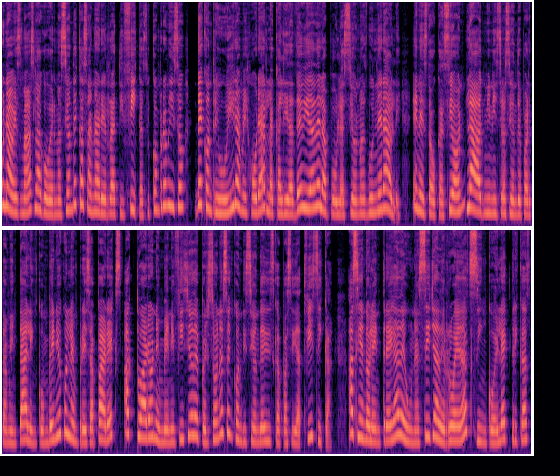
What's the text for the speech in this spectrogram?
Una vez más, la gobernación de Casanare ratifica su compromiso de contribuir a mejorar la calidad de vida de la población más vulnerable. En esta ocasión, la administración departamental, en convenio con la empresa Parex, actuaron en beneficio de personas en condición de discapacidad física, haciendo la entrega de una silla de ruedas, 5 eléctricas,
